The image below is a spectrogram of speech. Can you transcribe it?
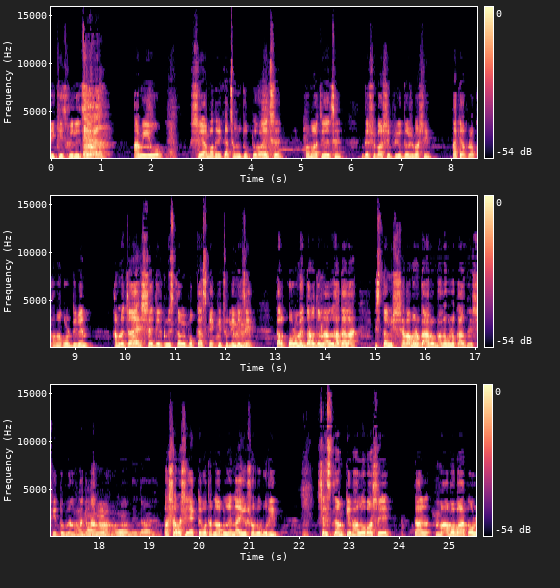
লিখে ফেলেছে। আমিও সে আমাদের কাছে অনুযুক্ত হয়েছে ক্ষমা চেয়েছে। দেশবাসী প্রিয় দেশবাসী তাকে আপনারা ক্ষমা করে দিবেন। আমরা চাই সে যেরকম ইসলামের পক্ষে আজকে কিছু লিখেছে তার কলমের দ্বারা যেন আল্লাহ তালা ইসলামী সেবামূলক আরও ভালো ভালো কাজ দিয়ে সেই তবে আল্লাহ পাশাপাশি একটা কথা না বললে নাই ও সর্বোপরি। সে ইসলামকে ভালোবাসে তার মা বাবা অল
